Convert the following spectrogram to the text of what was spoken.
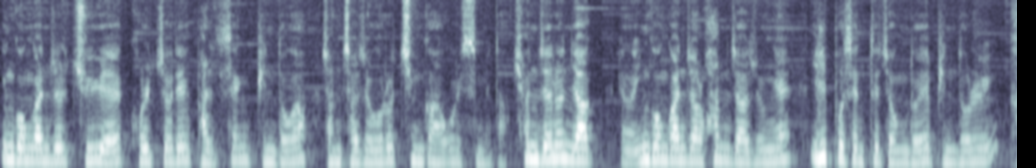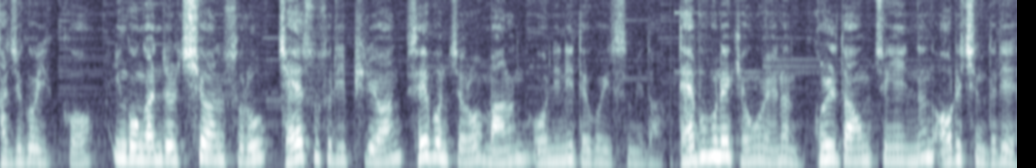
인공관절 주위에 골절의 발생 빈도가 전차적으로 증가하고 있습니다. 현재는 약 인공관절 환자 중에 1% 정도의 빈도를 가지고 있고 인공관절 치환수로 재수술이 필요한 세 번째로 많은 원인이 되고 있습니다. 대부분의 경우에는 골다공증이 있는 어르신들이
